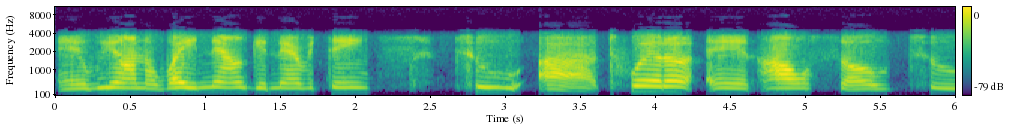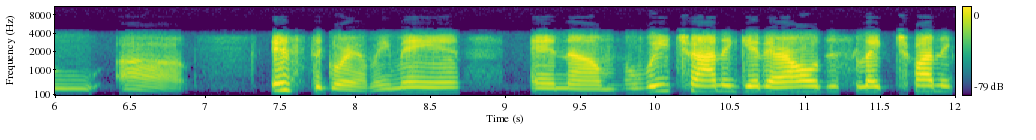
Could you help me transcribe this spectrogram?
and we on the way now getting everything to uh, Twitter and also to uh, Instagram, amen. And um, we trying to get all this electronic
